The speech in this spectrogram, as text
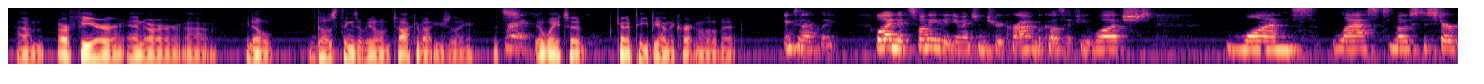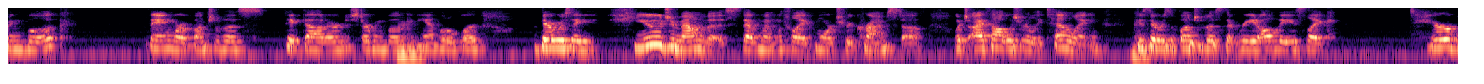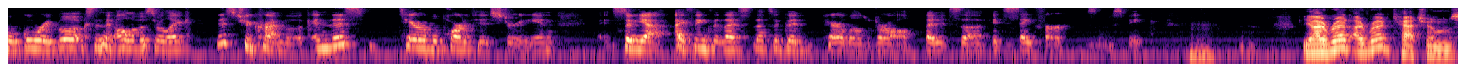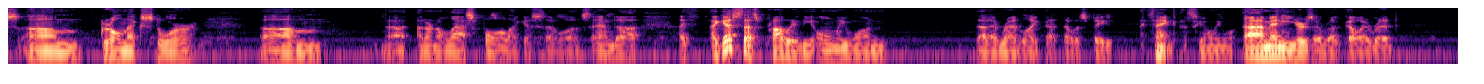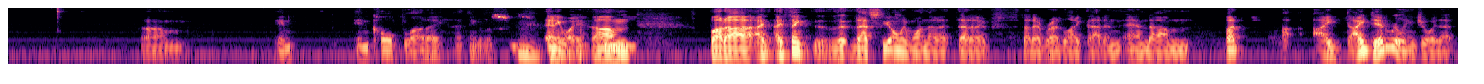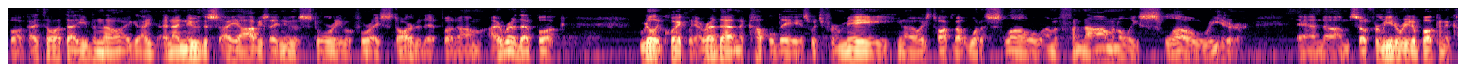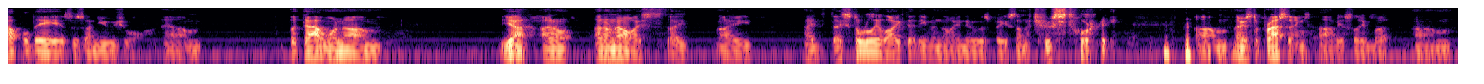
um, our fear and our um, you know those things that we don't talk about usually. It's Right. a way to kind of peek behind the curtain a little bit. Exactly. Well, and it's funny that you mentioned true crime because if you watched Juan's last most disturbing book thing, where a bunch of us picked out our disturbing book and he had a little blurb, there was a huge amount of us that went with like more true crime stuff, which I thought was really telling because Mm. there was a bunch of us that read all these like terrible gory books and then all of us are like this true crime book and this terrible part of history. And so yeah i think that that's that's a good parallel to draw but it's uh it's safer so to speak Yeah, I read I read Ketchum's um, Girl Next Door. Um, uh, I don't know, last fall, I guess that was, and uh, I th- I guess that's probably the only one that I read like that. That was based. I think that's the only one. Uh, many years ago, I read um, in in Cold Blood. I, I think it was. Hmm. Anyway, um, but uh, I, I think th- that's the only one that I, that I've that I've read like that, and and um, but I I did really enjoy that book. I thought that even though I, I and I knew this, I obviously I knew the story before I started it, but um, I read that book really quickly. I read that in a couple days, which for me, you know, I always talk about what a slow. I'm a phenomenally slow reader, and um, so for me to read a book in a couple days is unusual. Um, but that one, um, yeah, I don't I don't know. I I I I, I still really liked it, even though I knew it was based on a true story. Um, it was depressing, obviously, but um,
